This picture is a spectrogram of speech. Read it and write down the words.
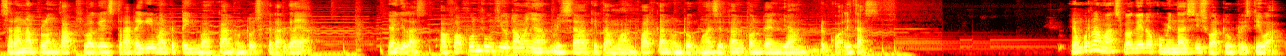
sarana pelengkap sebagai strategi marketing bahkan untuk sekedar gaya. Yang jelas, apa pun fungsi utamanya bisa kita manfaatkan untuk menghasilkan konten yang berkualitas. Yang pertama, sebagai dokumentasi suatu peristiwa.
